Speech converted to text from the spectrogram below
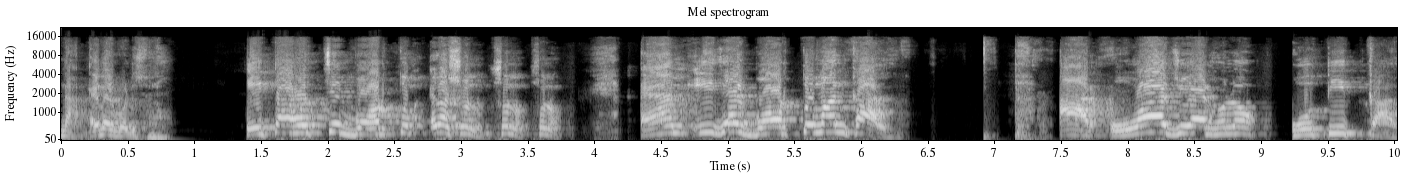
না এবার বলি শোনো। এটা হচ্ছে বর্তমান এবার শোনো শোনো শোনো। এম ইজ এর বর্তমান কাল আর ওয়াজ ওয়ার হলো অতীত কাল।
